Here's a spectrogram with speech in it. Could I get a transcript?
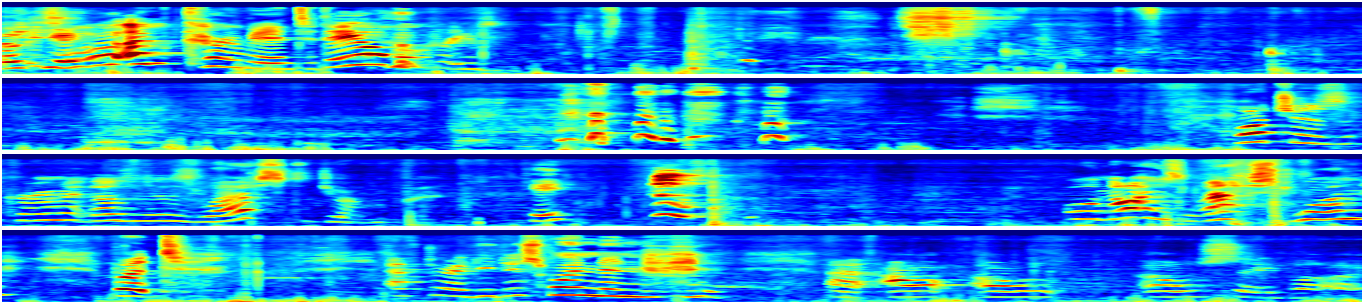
Okay. So, I'm Kermit. and Today I'll go crazy. Watch as Kermit does his last jump. okay. Well, not his last one, but after I do this one, then I'll, I'll, I'll say bye.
